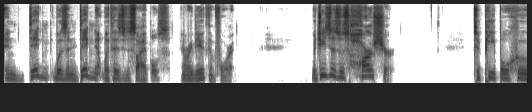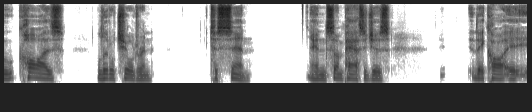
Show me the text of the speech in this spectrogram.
indig- was indignant with his disciples and rebuked them for it. But Jesus is harsher to people who cause little children to sin. And some passages, they call it, eh,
